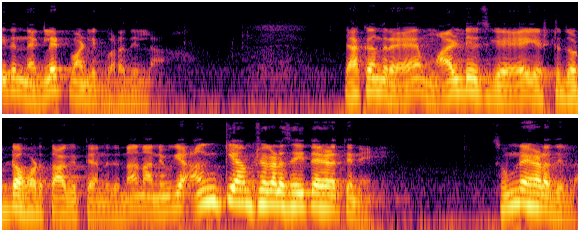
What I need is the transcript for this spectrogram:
ಇದನ್ನು ನೆಗ್ಲೆಕ್ಟ್ ಮಾಡಲಿಕ್ಕೆ ಬರೋದಿಲ್ಲ. ಯಾಕಂದರೆ ಮಾಲ್ಡೀವ್ಸ್ಗೆ ಎಷ್ಟು ದೊಡ್ಡ ಹೊಡೆತಾಗುತ್ತೆ ಅನ್ನೋದನ್ನು ನಾನು ನಿಮಗೆ ಅಂಕಿ ಅಂಶಗಳ ಸಹಿತ ಹೇಳ್ತೀನಿ. ಸುಮ್ಮನೆ ಹೇಳೋದಿಲ್ಲ.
